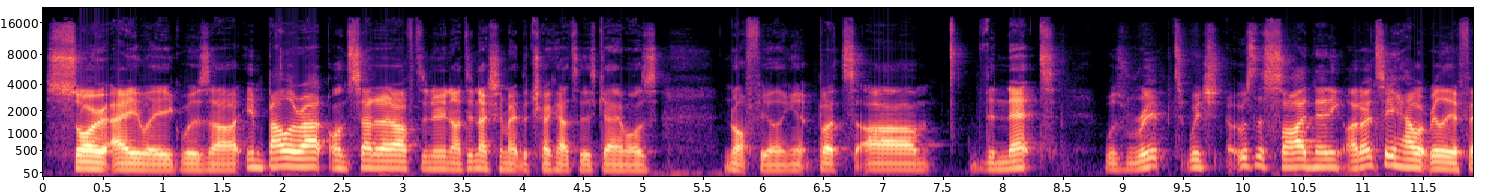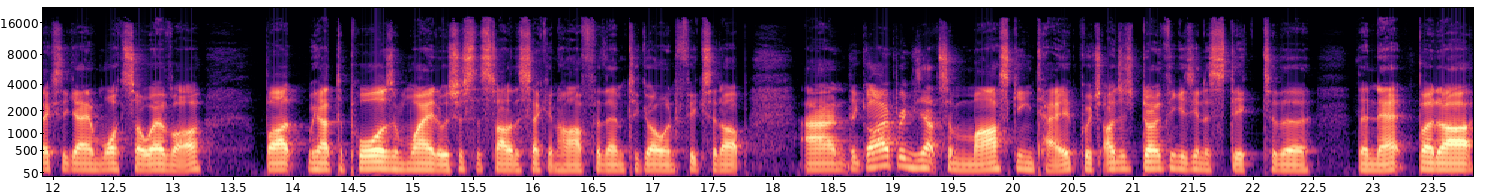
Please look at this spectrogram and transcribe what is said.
so A League was uh, in Ballarat on Saturday afternoon. I didn't actually make the trek out to this game. I was not feeling it, but um, the net was ripped, which was the side netting. I don't see how it really affects the game whatsoever, but we had to pause and wait. It was just the start of the second half for them to go and fix it up. And the guy brings out some masking tape, which I just don't think is going to stick to the, the net, but uh,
